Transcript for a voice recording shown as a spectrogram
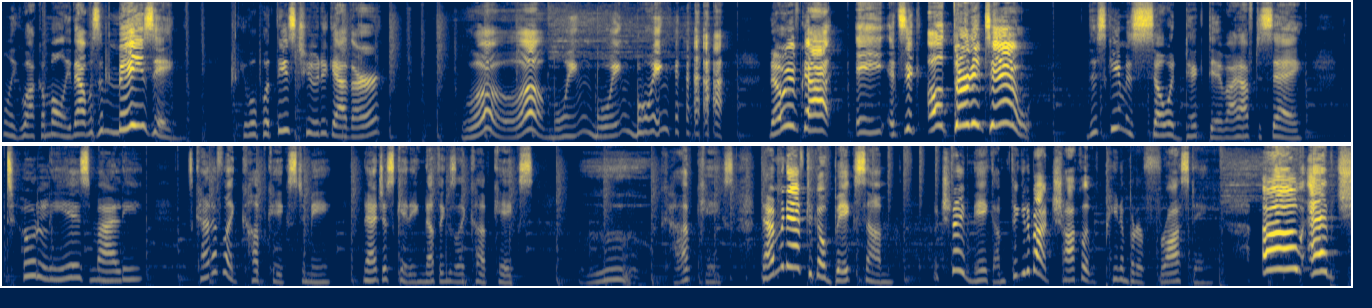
Holy guacamole, that was amazing. Okay, we'll put these two together. Whoa, whoa, boing, boing, boing. now we've got eight and six. Oh, 32. This game is so addictive, I have to say. It totally is, Molly. It's kind of like cupcakes to me. Nah, just kidding. Nothing's like cupcakes. Ooh, cupcakes. Now I'm to have to go bake some. What should I make? I'm thinking about chocolate with peanut butter frosting. OMG,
